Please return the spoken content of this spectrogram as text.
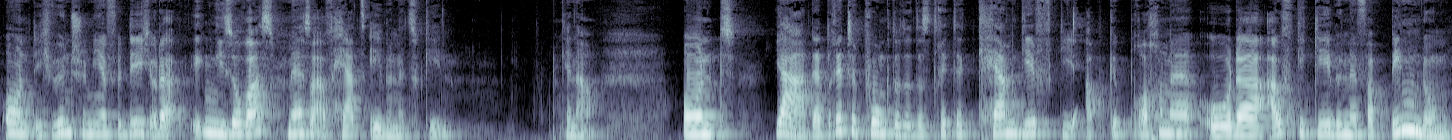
und ich wünsche mir für dich oder irgendwie sowas, mehr so auf Herzebene zu gehen. Genau. Und ja, der dritte Punkt oder das dritte Kerngift, die abgebrochene oder aufgegebene Verbindung.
